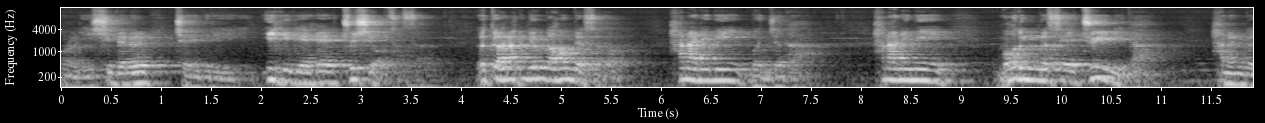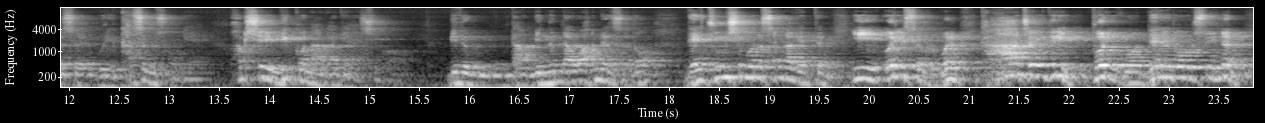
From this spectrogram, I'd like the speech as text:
오늘 이 시대를 저희들이 이기게 해 주시옵소서. 어떠한 환경 가운데서도 하나님이 먼저다. 하나님이 모든 것의 주인이다. 하는 것을 우리 가슴 속에 확실히 믿고 나가게 하시고 믿음다 믿는다고 하면서도 내 중심으로 생각했던 이 어리석음을 다 저희들이 버리고 내려놓을 수 있는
